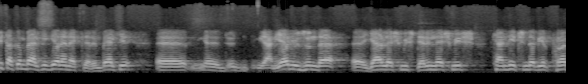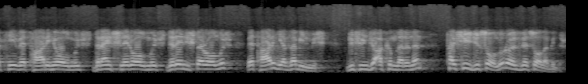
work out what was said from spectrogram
bir takım belki geleneklerin, belki e, e, yani yeryüzünde e, yerleşmiş, derinleşmiş, kendi içinde bir pratiği ve tarihi olmuş, dirençleri olmuş, direnişler olmuş ve tarih yazabilmiş düşünce akımlarının taşıyıcısı olur, öznesi olabilir.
